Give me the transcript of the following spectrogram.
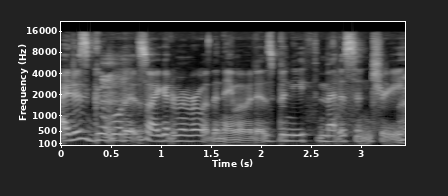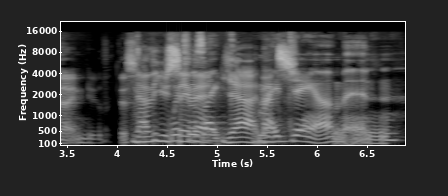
I just Googled it so I could remember what the name of it is. Beneath Medicine Tree, I need to look this Now up. that you which say was that, like yeah, my jam in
